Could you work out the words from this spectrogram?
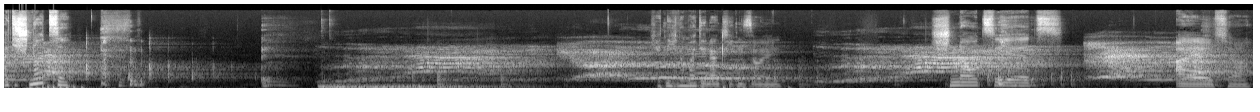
Halt die Schnauze! Ich hätte nicht nochmal den anklicken sollen. Schnauze jetzt. Alter.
